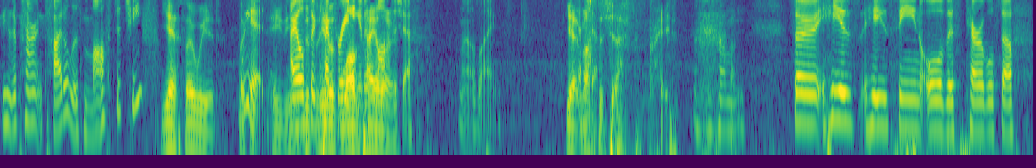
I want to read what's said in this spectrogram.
his apparent title is master chief yeah, so weird. Like, weird He, he i also just, kept reading it as Halo. master chef and i was like Yeah, Yes, Master Chef. Great. Um, so he is he's seen all of this terrible stuff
